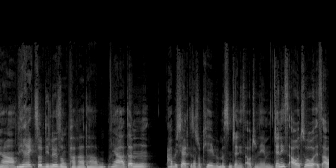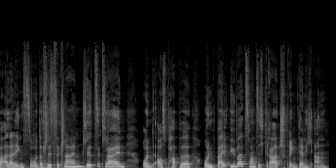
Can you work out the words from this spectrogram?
ja, Direkt so die Lösung parat haben. ja, dann habe ich halt gedacht, okay, wir müssen Jennys Auto nehmen. Jennys Auto ist aber allerdings so, dass es Klitzeklein. klitzeklein und aus Pappe und bei über 20 Grad springt der nicht an.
